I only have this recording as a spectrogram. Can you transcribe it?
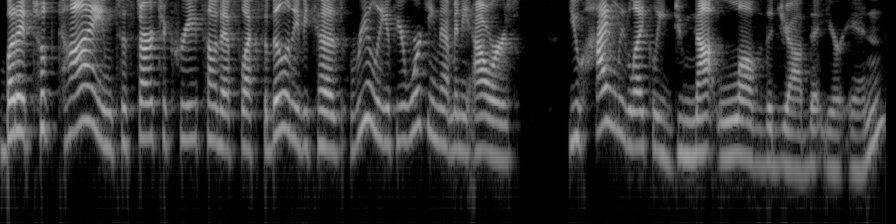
But it took time to start to create some of that flexibility because really, if you're working that many hours, you highly likely do not love the job that you're in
